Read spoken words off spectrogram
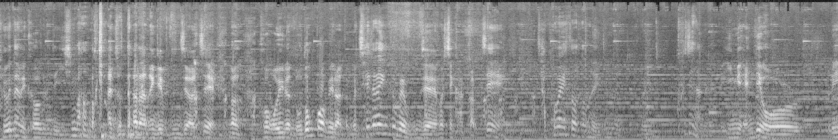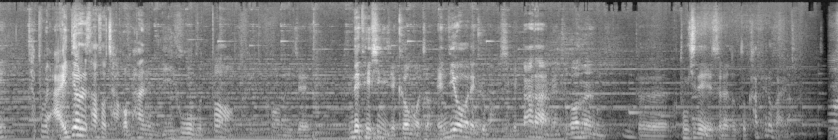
조영남이 그걸 그런데 20만 원밖에 안 줬다라는 게 문제였지. 그건, 오히려 노동법이라든가 최저임금의 문제에 훨씬 가깝지. 작품에 있어서는 거의 크진 않아요. 이미 앤디 올이 작품의 아이디어를 사서 작업한 이후부터 그건 이제 근데 대신 이제 그건 거죠. 앤디 월의 그 방식을 따라하면 그거는 그 동시대 예술에서도 카피로 가요. 어,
